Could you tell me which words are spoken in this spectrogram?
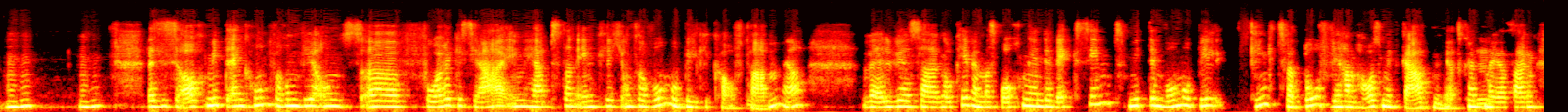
Mhm. mhm. Das ist auch mit ein Grund, warum wir uns äh, voriges Jahr im Herbst dann endlich unser Wohnmobil gekauft haben. Ja weil wir sagen, okay, wenn wir das Wochenende weg sind mit dem Wohnmobil, klingt zwar doof, wir haben Haus mit Garten. Jetzt könnte mhm. man ja sagen,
